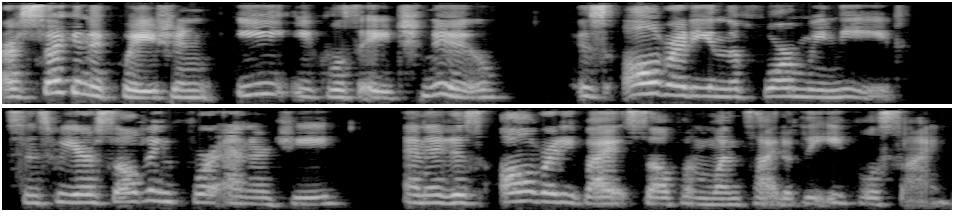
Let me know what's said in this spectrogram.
Our second equation, E equals h nu, is already in the form we need since we are solving for energy and it is already by itself on one side of the equal sign.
